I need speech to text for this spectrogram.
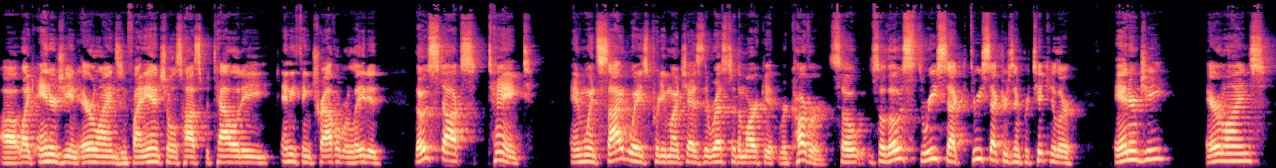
uh, like energy and airlines and financials, hospitality, anything travel related. Those stocks tanked and went sideways pretty much as the rest of the market recovered. So, so those three sec- three sectors in particular, energy, airlines,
